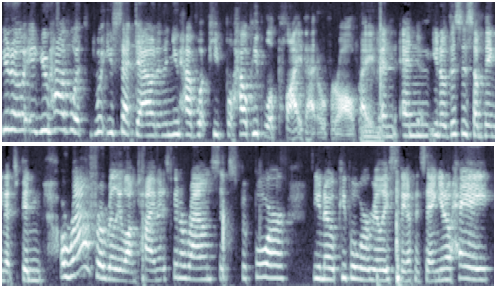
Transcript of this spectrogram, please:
you know you have what what you set down and then you have what people how people apply that overall right mm. and and yeah. you know this is something that's been around for a really long time and it's been around since before you know people were really sitting up and saying you know hey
